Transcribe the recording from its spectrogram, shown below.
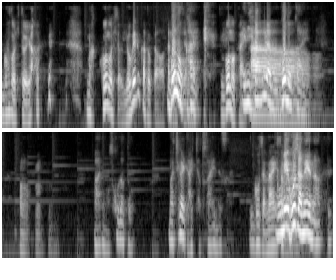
5の人を呼ぶ。まあ、5の人を呼べるかどうかは分かん5ないですよの回ね。。5の回。エニアグラム5の回あーうんうんあ、でもそこだと、間違えて入っちゃうと大変ですね。うん。5じゃないおめえ5ゃ、じゃねえなって。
